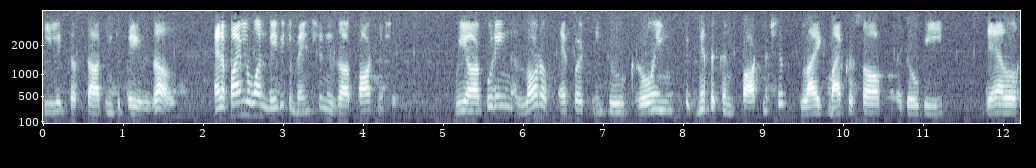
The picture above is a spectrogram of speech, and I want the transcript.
Helix are starting to pay results. And a final one, maybe to mention, is our partnerships. We are putting a lot of effort into growing significant partnerships like Microsoft, Adobe, Dell,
